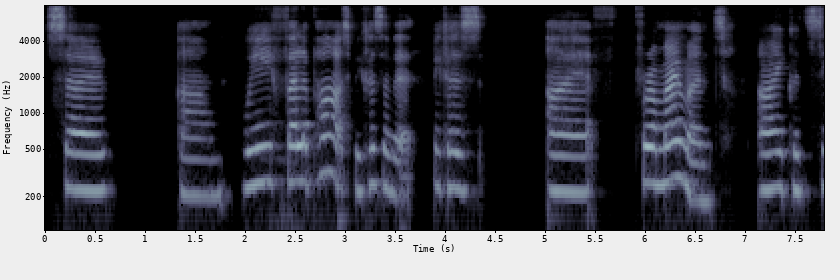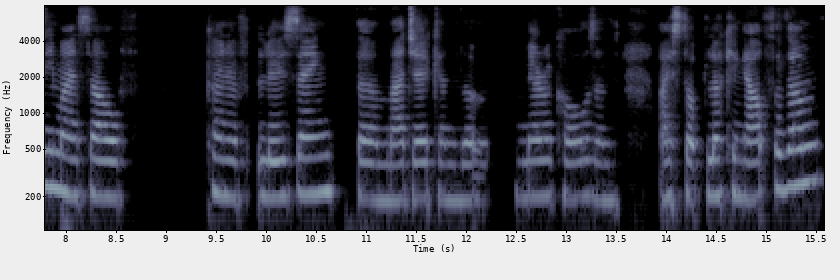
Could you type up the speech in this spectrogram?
So um, we fell apart because of it. Because I, for a moment, I could see myself kind of losing the magic and the miracles, and I stopped looking out for them.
